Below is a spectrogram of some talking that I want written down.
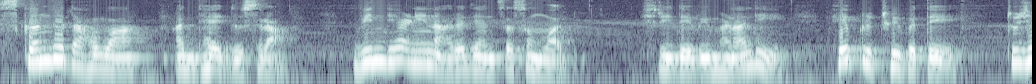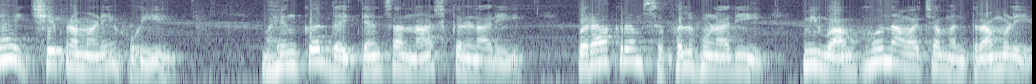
स्कंद दहावा अध्याय दुसरा. विंध्य आणि नारद यांचा संवाद. श्रीदेवी म्हणाली हे पृथ्वीपते तुझ्या इच्छेप्रमाणे होईल. भयंकर दैत्यांचा नाश करणारी पराक्रम सफल होणारी मी वाघभव नावाच्या मंत्रामुळे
